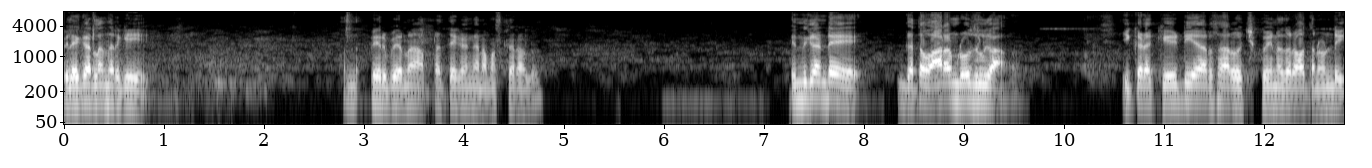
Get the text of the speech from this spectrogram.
విలేకరులందరికీ పేరు పేరున ప్రత్యేకంగా నమస్కారాలు. ఎందుకంటే గత వారం రోజులుగా ఇక్కడ కేటీఆర్ సార్ వచ్చిపోయిన తర్వాత నుండి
